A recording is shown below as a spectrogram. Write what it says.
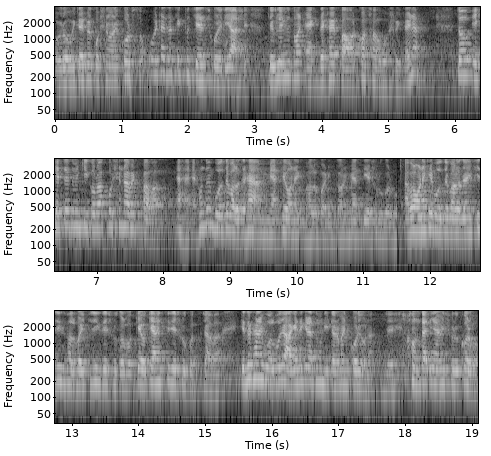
ওই ওই টাইপের কোশ্চেন অনেক করছ, ওইটা জাস্ট একটু চেঞ্জ করে দিয়ে আসে। তো এগুলো কিন্তু তোমার এক দেখায় পাওয়ার কথা অবশ্যই, তাই না? তো এক্ষেত্রে তুমি কী করবা? কোশ্চেনটা আবার পাবা। হ্যাঁ এখন তুমি বলতে পারো যে হ্যাঁ আমি ম্যাথে অনেক ভালো পারি, তো আমি ম্যাথ দিয়ে শুরু করব। আবার অনেকে বলতে পারো যে, আমি ফিজিক্স ভালো পারি ফিজিক্স দিয়ে শুরু করব। কেউ কেমিস্ট্রি দিয়ে শুরু করতে চাবা। কিন্তু এখানে বলব যে, আগে থেকে এটা তুমি ডিটারমাইন করিও না যে, কোনটা দিয়ে আমি শুরু করব।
